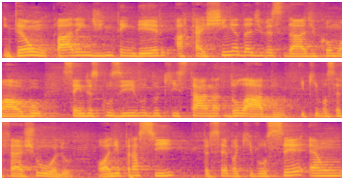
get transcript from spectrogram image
Então, parem de entender a caixinha da diversidade como algo sendo exclusivo do que está do lado e que você fecha o olho. Olhe para si, perceba que você é um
